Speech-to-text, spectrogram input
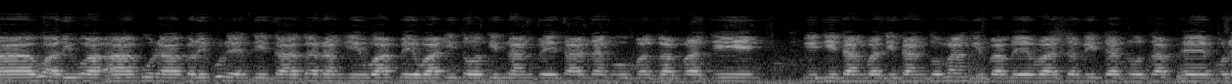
า วาริวะอาปุราปริปุเรนติตากรังเอวะเมวะอิโตทินังเปตานังอุปกัปปติอิจิตังปฏิตังตุมังกิปะเมวะสมิจตุสัพเพปุเร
